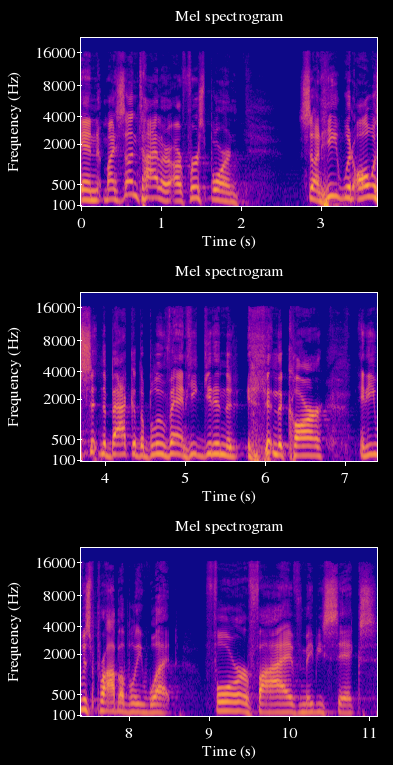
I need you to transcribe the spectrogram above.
And my son Tyler, our firstborn son, he would always sit in the back of the blue van. He'd get in the in the car, and he was probably what four or five, maybe six.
